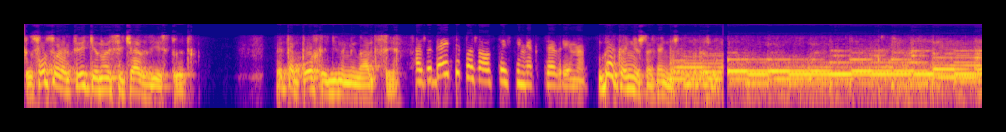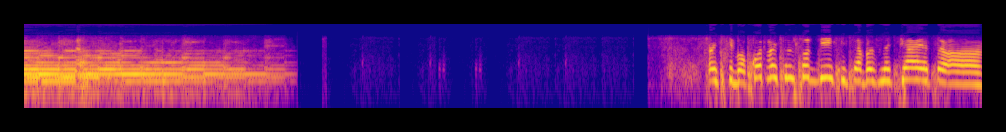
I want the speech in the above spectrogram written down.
643 у нас сейчас действует. Это после деноминации. Ожидайте, пожалуйста, еще некоторое время. Да, конечно, конечно. подожду. Спасибо. Код 810 обозначает э,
